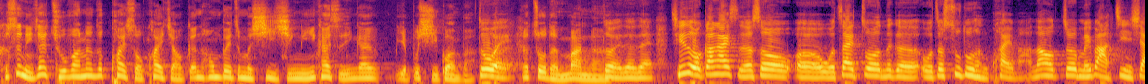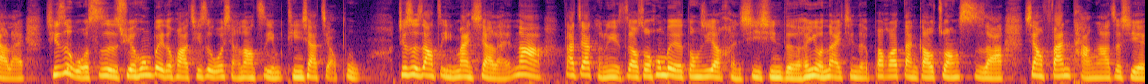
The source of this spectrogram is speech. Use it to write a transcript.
可是你在厨房那个快手快脚跟烘焙这么细心，你一开始应该也不习惯吧？对，要做的很慢呢。对对对，其实我刚开始的时候，呃，我在做那个，我的速度很快嘛，然后就没办法静下来。其实我是学烘焙的话，其实我想让自己停下脚步，就是让自己慢下来。那大家可能也知道，说烘焙的东西要很细心的，很有耐心的，包括蛋糕装饰啊，像翻糖啊这些。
